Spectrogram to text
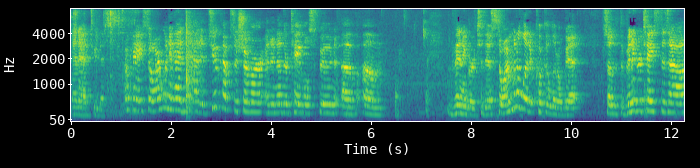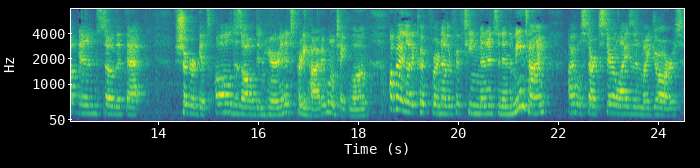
and add to this. Okay, so I went ahead and added two cups of sugar and another tablespoon of um, vinegar to this. So I'm going to let it cook a little bit so that the vinegar taste is out and so that that sugar gets all dissolved in here. And it's pretty hot. It won't take long. I'll probably let it cook for another 15 minutes. And in the meantime, I will start sterilizing my jars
